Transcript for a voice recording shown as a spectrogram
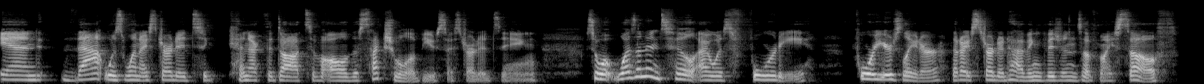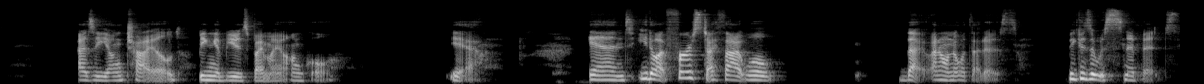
And that was when I started to connect the dots of all of the sexual abuse I started seeing. So it wasn't until I was 40, four years later, that I started having visions of myself as a young child being abused by my uncle. Yeah. And, you know, at first I thought, well, that I don't know what that is because it was snippets.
